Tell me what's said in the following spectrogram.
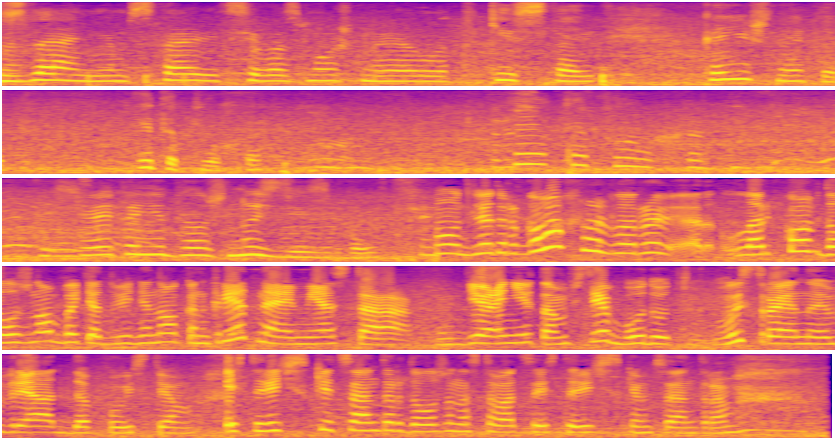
зданием ставить всевозможные лотки ставить. Конечно, это, это плохо. Это плохо. Все это не должно здесь быть. Ну, для торговых лар- ларьков должно быть отведено конкретное место, где они там все будут выстроены в ряд, допустим. Исторический центр должен оставаться историческим центром.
